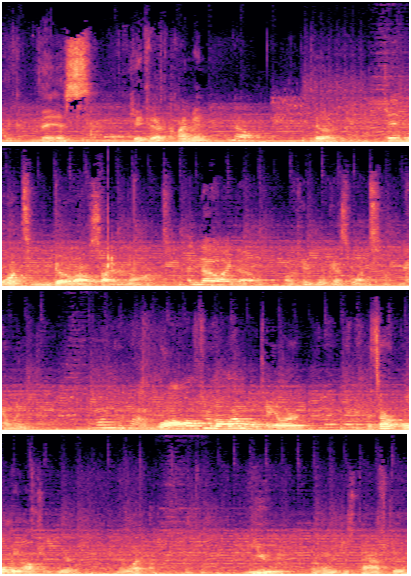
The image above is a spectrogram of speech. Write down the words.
like this. Okay, Taylor, climb in. No. Taylor, do you want to go outside or not? No, I don't. Okay, well, guess what? I'm coming. Crawl through the armhole, Taylor. That's our only option here. You know what? You are going to just have to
